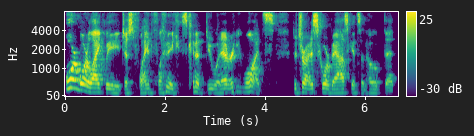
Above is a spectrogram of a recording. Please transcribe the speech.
or more likely, just Flan Fleming is going to do whatever he wants to try to score baskets and hope that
